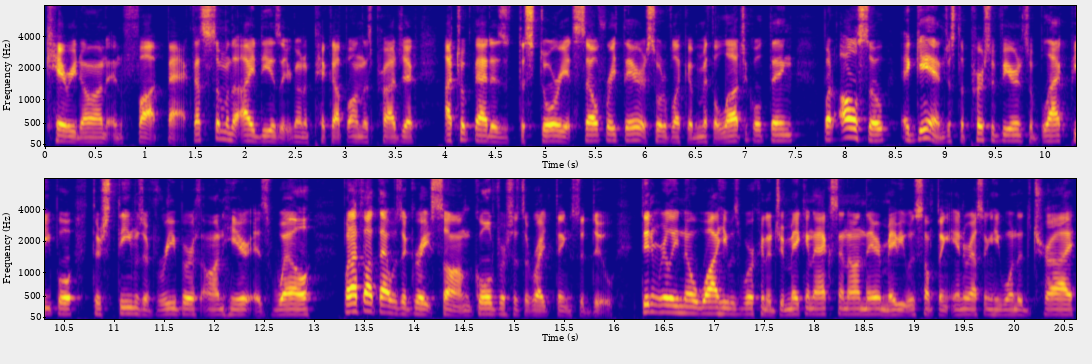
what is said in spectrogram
carried on and fought back. That's some of the ideas that you're going to pick up on this project. I took that as the story itself right there. It's sort of like a mythological thing, but also again, just the perseverance of black people. There's themes of rebirth on here as well. But I thought that was a great song, Gold versus the Right Things to Do. Didn't really know why he was working a Jamaican accent on there. Maybe it was something interesting he wanted to try.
